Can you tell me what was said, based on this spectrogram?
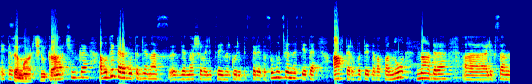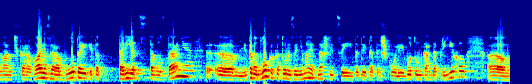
Это Це вот Марченко. Марченко. А вот эта работа для нас, э, для нашего лицея Меркурий представляет особую ценность. Это автор вот этого пано Надра э, Александр Иванович Каравай за работой. Это торец того здания, э, э, того блока, который занимает наш лицей в этой пятой школе. И вот он, когда приехал, э,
